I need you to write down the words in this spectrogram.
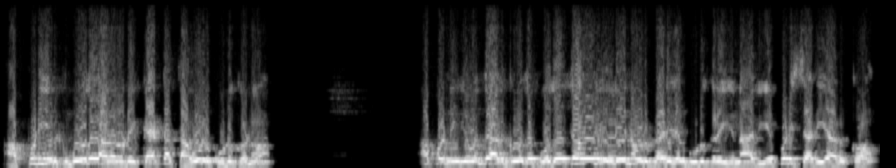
அப்படி இருக்கும்போது அதனுடைய கேட்ட தகவல் கொடுக்கணும். அப்ப நீங்க வந்து அதுக்கு வந்து பொது தகவல் இல்லைன்னு ஒரு கடிதம் கொடுக்குறீங்கன்னா அது எப்படி சரியா இருக்கும்?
